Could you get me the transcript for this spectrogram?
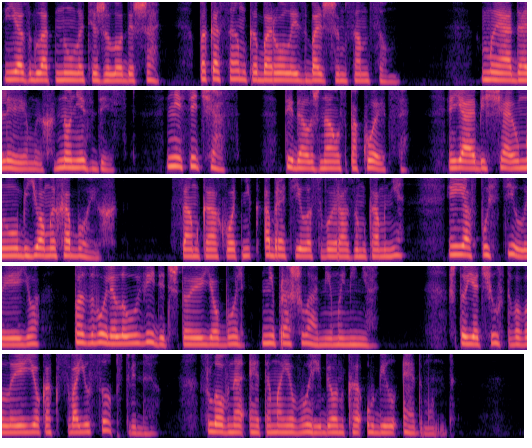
Я сглотнула, тяжело дыша, пока самка боролась с большим самцом. Мы одолеем их, но не здесь. Не сейчас. Ты должна успокоиться. Я обещаю, мы убьем их обоих». Самка-охотник обратила свой разум ко мне, и я впустила ее, позволила увидеть, что ее боль не прошла мимо меня. Что я чувствовала ее как свою собственную, словно это моего ребенка убил Эдмунд.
